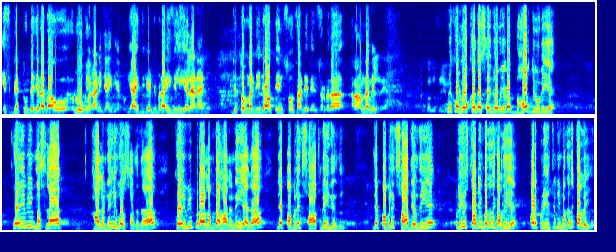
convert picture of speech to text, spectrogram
ਇਸ ਗੱਟੂ ਤੇ ਜਿਹੜਾ ਵਾ, ਉਹ ਰੋਕ ਲਗਾਣੀ ਚਾਹੀਦੀ ਹੈ, ਕਿਉਂਕਿ ਅੱਜ ਦੀ ਡੇਟ 'ਚ ਬੜਾ ਈਜ਼ੀਲੀ ਹੈ ਲੈਣਾ ਇਹਨੂੰ। ਜਿੱਥੋਂ ਮਰਜ਼ੀ ਜਾਓ 300 350 ਰੁਪਏ ਦਾ ਆਰਾਮ ਨਾਲ ਮਿਲ ਰਿਹਾ। ਦੇਖੋ, ਲੋਕਾਂ ਦਾ ਸਹਿਯੋਗ ਜਿਹੜਾ ਬਹੁਤ ਜ਼ਰੂਰੀ ਹੈ। ਕੋਈ ਵੀ ਮਸਲਾ ਹੱਲ ਨਹੀਂ ਹੋ ਸਕਦਾ, ਕੋਈ ਵੀ ਪ੍ਰੋਬਲਮ ਦਾ ਹੱਲ ਨਹੀਂ ਹੈਗਾ, ਜੇ ਪਬਲਿਕ ਸਾਥ ਨਹੀਂ ਦਿੰਦੀ। ਜੇ ਪਬਲਿਕ ਸਾਥ ਦਿੰਦੀ ਹੈ ਪੁਲਿਸ ਤੁਹਾਡੀ ਮਦਦ ਕਰਦੀ ਹੈ ਔਰ ਪੁਲਿਸ ਜਿਹੜੀ ਮਦਦ ਕਰ ਰਹੀ ਹੈ।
